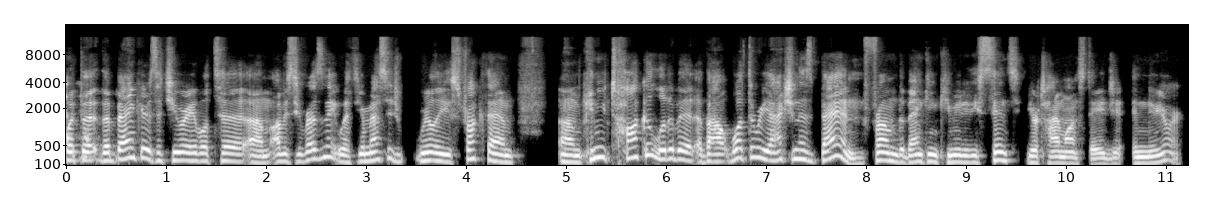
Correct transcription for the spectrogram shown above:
but the the bankers that you were able to um, obviously resonate with, your message really struck them um, can you talk a little bit about what the reaction has been from the banking community since your time on stage in New York?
